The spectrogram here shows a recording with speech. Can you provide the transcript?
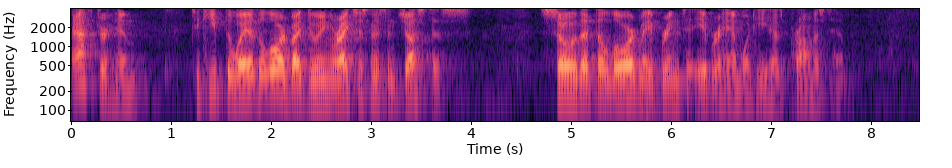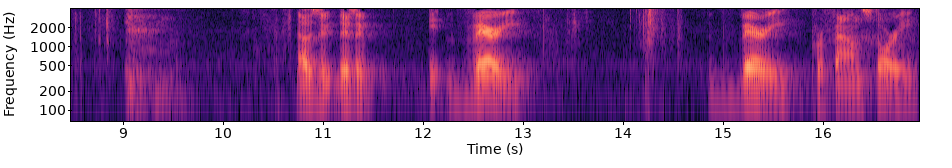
after him to keep the way of the Lord by doing righteousness and justice, so that the Lord may bring to Abraham what he has promised him. Now, there's a, there's a very, very profound story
